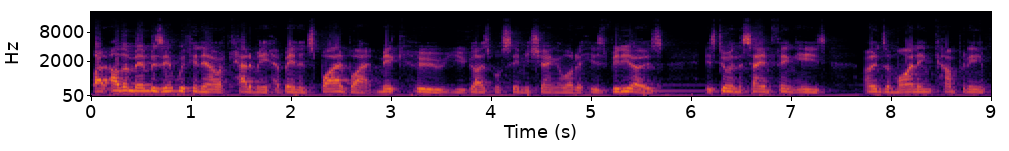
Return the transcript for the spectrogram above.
But other members within our academy have been inspired by it. Mick, who you guys will see me sharing a lot of his videos, is doing the same thing. He owns a mining company,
